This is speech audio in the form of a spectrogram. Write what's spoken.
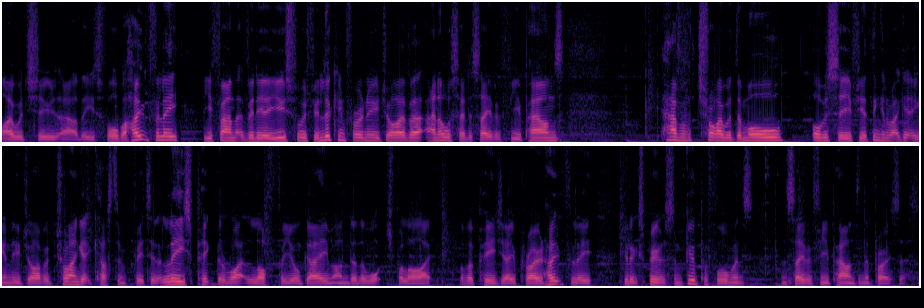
I would choose out of these four. But hopefully you found that video useful. If you're looking for a new driver and also to save a few pounds, have a try with them all. Obviously, if you're thinking about getting a new driver, try and get custom fitted. At least pick the right loft for your game under the watchful eye of a PGA Pro. And hopefully you'll experience some good performance and save a few pounds in the process.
